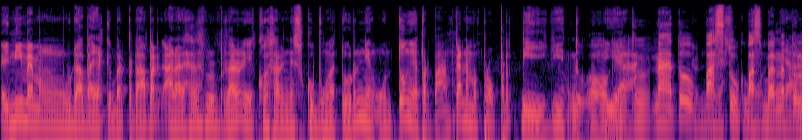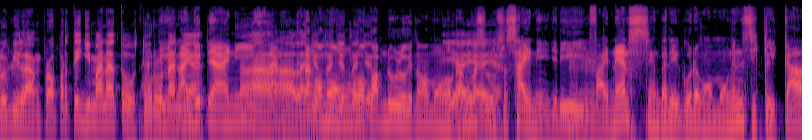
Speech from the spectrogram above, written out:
ini memang udah banyak yang berpendapat analisa berpendapat ya, kalau misalnya suku bunga turun yang untung ya perbankan sama properti gitu. Oh Iya. gitu. Nah tuh pas tuh, pas bunga, banget ya. tuh lu bilang properti gimana tuh Nanti turunannya. lanjut ya ini Ah, kita, ah, kita lanjut, ngomong lanjut, lanjut. lokam dulu kita ngomong Iya, lokam iya, mas belum iya. selesai nih jadi Mm-mm. finance yang tadi gue udah ngomongin siklikal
